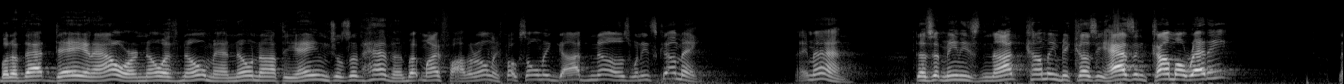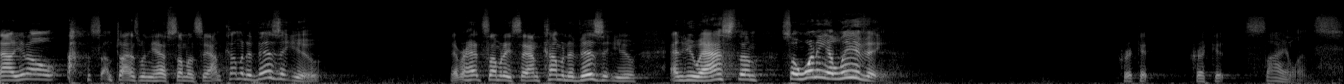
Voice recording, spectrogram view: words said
But of that day and hour knoweth no man, no, not the angels of heaven, but my Father only. Folks, only God knows when He's coming. Amen. Does it mean He's not coming because He hasn't come already? Now, you know, sometimes when you have someone say, I'm coming to visit you, Ever had somebody say, I'm coming to visit you, and you ask them, So when are you leaving? Cricket, cricket, silence.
